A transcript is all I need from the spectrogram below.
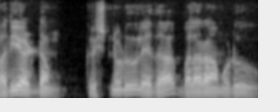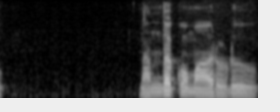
పది అడ్డం కృష్ణుడు లేదా బలరాముడు నందకుమారుడు.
